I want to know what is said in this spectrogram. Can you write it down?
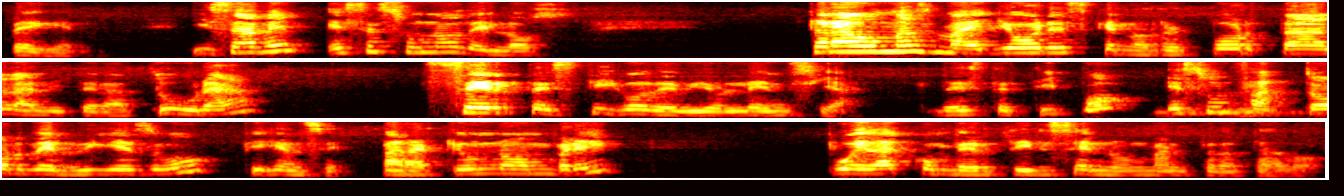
peguen. Y saben, ese es uno de los traumas mayores que nos reporta la literatura, ser testigo de violencia de este tipo es un factor de riesgo, fíjense, para que un hombre pueda convertirse en un maltratador.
